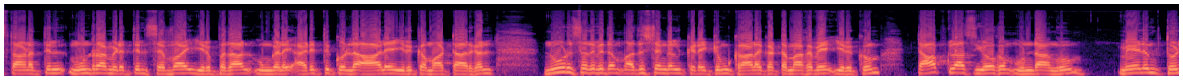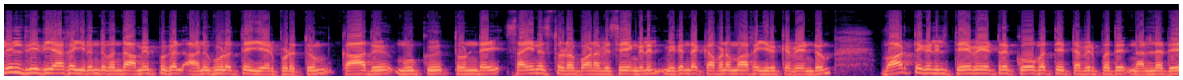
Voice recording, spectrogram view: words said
ஸ்தானத்தில் மூன்றாம் இடத்தில் செவ்வாய் இருப்பதால் உங்களை அடித்துக்கொள்ள ஆளே இருக்க மாட்டார்கள். நூறு சதவீதம் அதிர்ஷ்டங்கள் கிடைக்கும் காலகட்டமாகவே இருக்கும். டாப் கிளாஸ் யோகம் உண்டாகும். மேலும் தொழில் ரீதியாக இருந்து வந்த அமைப்புகள் அனுகூலத்தை ஏற்படுத்தும். காது மூக்கு தொண்டை சைனஸ் தொடர்பான விஷயங்களில் மிகுந்த கவனமாக இருக்க வேண்டும். வார்த்தைகளில் தேவையற்ற கோபத்தை தவிர்ப்பது நல்லது.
